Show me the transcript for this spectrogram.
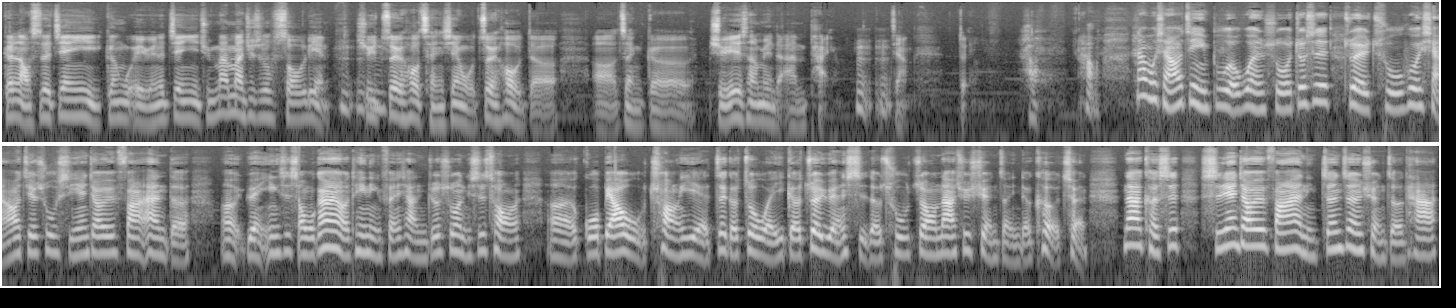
跟老师的建议，跟委员的建议，去慢慢去做收敛，去最后呈现我最后的啊整个学业上面的安排。嗯嗯，这样，对，好。好，那我想要进一步的问说，就是最初会想要接触实验教育方案的呃原因是什么？我刚刚有听你分享，你就说你是从呃国标舞创业这个作为一个最原始的初衷，那去选择你的课程。那可是实验教育方案，你真正选择它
